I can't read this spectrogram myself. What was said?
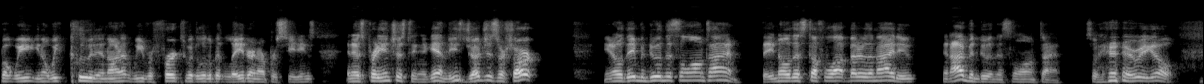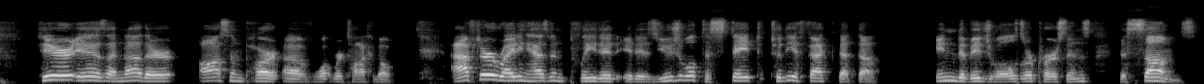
But we, you know, we clued in on it. We referred to it a little bit later in our proceedings, and it's pretty interesting. Again, these judges are sharp. You know, they've been doing this a long time. They know this stuff a lot better than I do, and I've been doing this a long time. So here we go. Here is another awesome part of what we're talking about. After a writing has been pleaded, it is usual to state to the effect that the individuals or persons, the sums,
